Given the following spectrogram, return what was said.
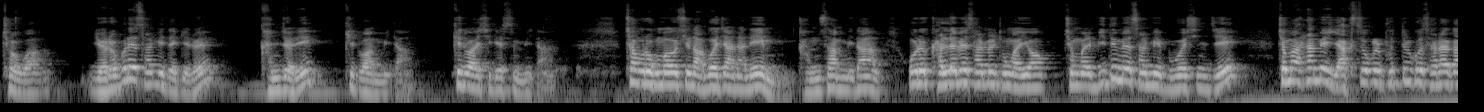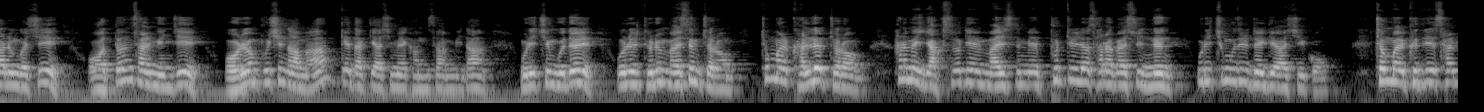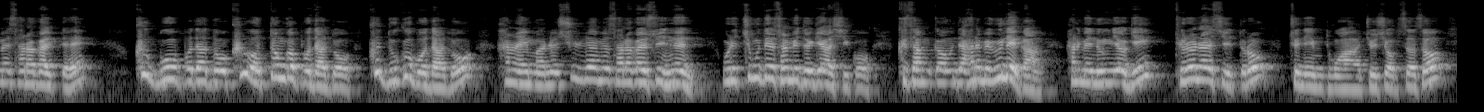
저와 여러분의 삶이 되기를 간절히 기도합니다. 기도하시겠습니다. 참으로 고마우신 아버지 하나님 감사합니다. 오늘 갈렙의 삶을 통하여 정말 믿음의 삶이 무엇인지 정말 하나님의 약속을 붙들고 살아가는 것이 어떤 삶인지 어렴풋이나마 깨닫게 하심에 감사합니다. 우리 친구들 오늘 들은 말씀처럼 정말 갈렙처럼 하나님의 약속의 말씀에 붙들려 살아갈 수 있는 우리 친구들 되게 하시고 정말 그들이 삶을 살아갈 때 그 무엇보다도 그 어떤 것보다도 그 누구보다도 하나님만을 신뢰하며 살아갈 수 있는 우리 친구들의 삶이 되게 하시고 그 삶 가운데 하나님의 은혜가 하나님의 능력이 드러날 수 있도록 주님 도와주시옵소서.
